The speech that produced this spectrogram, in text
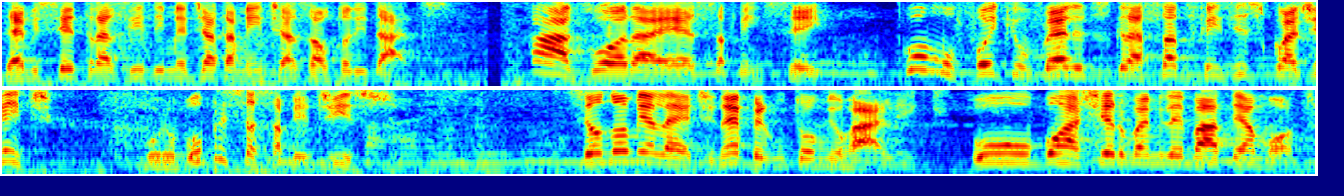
deve ser trazida imediatamente às autoridades. Agora essa pensei. Como foi que o velho desgraçado fez isso com a gente? O Urubu precisa saber disso. Seu nome é Led, né? perguntou Mil Harley. O borracheiro vai me levar até a moto.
